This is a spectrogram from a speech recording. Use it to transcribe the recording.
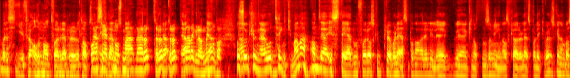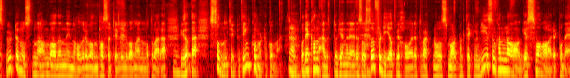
Bare sier fra alle matvarer jeg prøver å ta på. Så jeg ser på noe som er, det er rødt, rødt, rødt, der er grønn. Ja. Og så kunne jeg jo tenke meg da, at jeg istedenfor å skulle prøve å lese på den der lille eh, knotten som ingen av oss klarer å lese på likevel, så kunne jeg bare spurt den osten da, om hva den inneholder, hva den passer til, eller hva det enn måtte være. Ikke sant? Det er, sånne type ting kommer til å komme. Og det kan autogenereres også, fordi at vi har etter hvert noe smart nok teknologi som kan lage svare på det,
